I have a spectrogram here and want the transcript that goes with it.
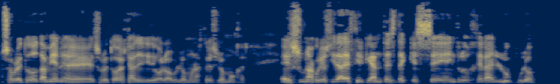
sobre todo también, eh, sobre todo, ya digo, los, los monasterios y los monjes. Es una curiosidad decir que antes de que se introdujera el lúpulo,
